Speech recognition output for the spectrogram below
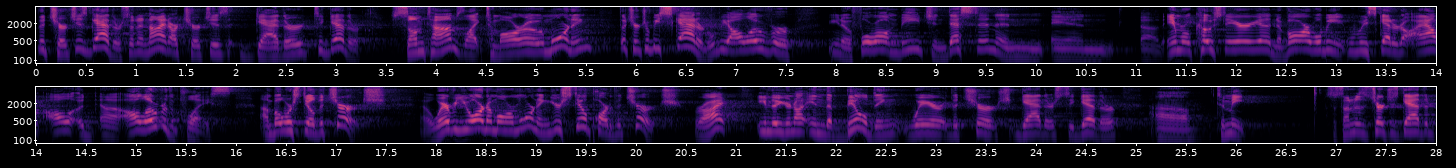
the church is gathered. So tonight our church is gathered together. Sometimes, like tomorrow morning, the church will be scattered. We'll be all over, you know, Fort Walton Beach and Destin and and uh, Emerald Coast area, Navarre. We'll be we'll be scattered out all uh, all over the place. Um, but we're still the church. Wherever you are tomorrow morning, you're still part of the church, right? Even though you're not in the building where the church gathers together uh, to meet. So sometimes the church is gathered,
